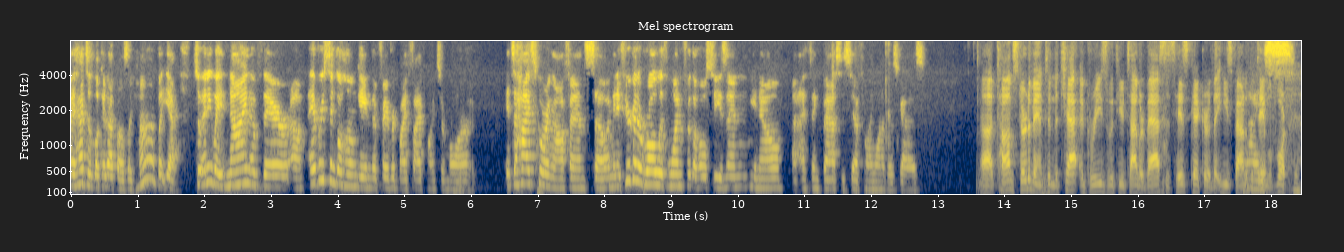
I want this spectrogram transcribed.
I had to look it up. I was like, huh? But yeah. So anyway, nine of their um, every single home game they're favored by five points or more it's a high scoring offense. So, I mean, if you're going to roll with one for the whole season, you know, I think Bass is definitely one of those guys. Uh, Tom Sturdivant in the chat agrees with you. Tyler Bass is his kicker that he's found nice. at the table before.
